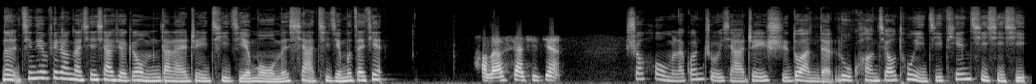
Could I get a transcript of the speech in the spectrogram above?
那今天非常感谢夏雪给我们带来这一期节目，我们下期节目再见。好的，下期见。稍后我们来关注一下这一时段的路况、交通以及天气信息。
